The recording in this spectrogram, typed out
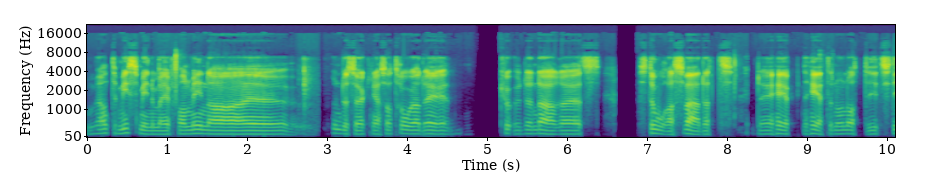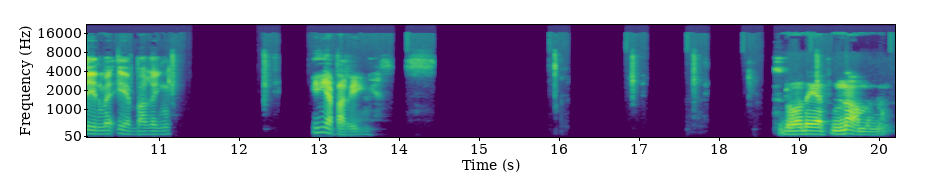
Om jag inte missminner mig från mina eh, undersökningar så tror jag det den där eh, stora svärdet. Det he- heter nog något i ett stil med ebaring. Ebaring. Så då har det ett namn.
